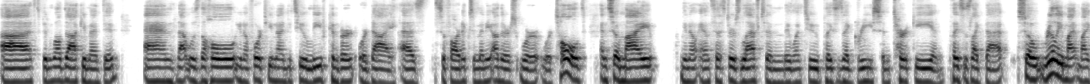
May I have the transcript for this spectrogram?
Uh, it's been well documented and that was the whole you know 1492 leave convert or die as sephardics and many others were were told. And so my you know ancestors left and they went to places like greece and turkey and places like that. So really my my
